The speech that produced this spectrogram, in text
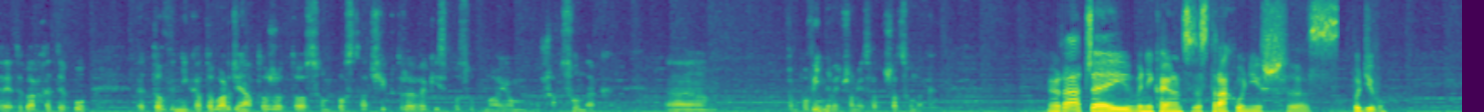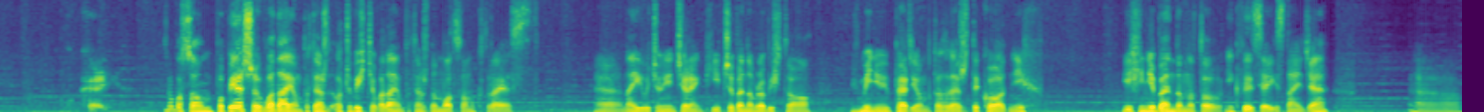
e, tego archetypu, e, to wynika to bardziej na to, że to są postaci, które w jakiś sposób mają szacunek. Tam powinny mieć przynajmniej szacunek. Raczej wynikający ze strachu niż z podziwu. Okej. Okay. No bo są, po pierwsze, władają potęż... oczywiście władają potężną mocą, która jest e, na ich wyciągnięcie ręki. Czy będą robić to w imieniu Imperium, to zależy tylko od nich. Jeśli nie będą, no to Inkwizycja ich znajdzie. E,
